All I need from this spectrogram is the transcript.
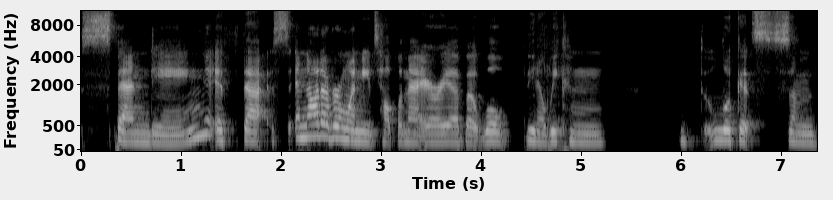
spending if that's and not everyone needs help in that area but we'll you know we can look at some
